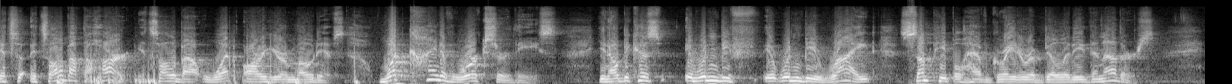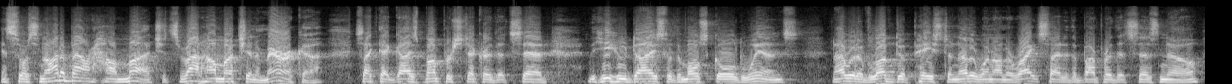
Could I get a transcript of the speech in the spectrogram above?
it's, it's all about the heart. It's all about what are your motives. What kind of works are these? You know, because it wouldn't be, it wouldn't be right. Some people have greater ability than others. And so it's not about how much, it's about how much in America. It's like that guy's bumper sticker that said, He who dies with the most gold wins. And I would have loved to paste another one on the right side of the bumper that says, No,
